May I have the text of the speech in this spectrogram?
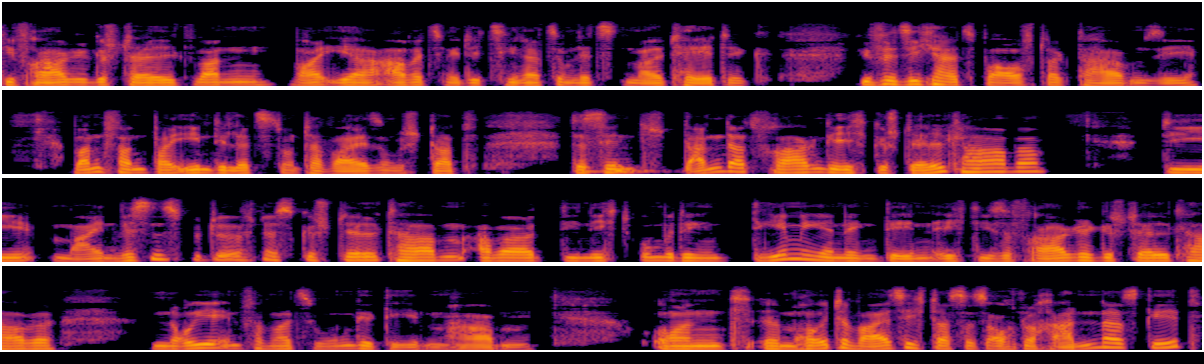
die Frage gestellt, wann war Ihr Arbeitsmediziner zum letzten Mal tätig? Wie viel Sicherheitsbeauftragte haben Sie? Wann fand bei Ihnen die letzte Unterweisung statt? Das sind mhm. Standardfragen, die ich gestellt habe die mein Wissensbedürfnis gestellt haben, aber die nicht unbedingt demjenigen, denen ich diese Frage gestellt habe, neue Informationen gegeben haben. Und ähm, heute weiß ich, dass es auch noch anders geht,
